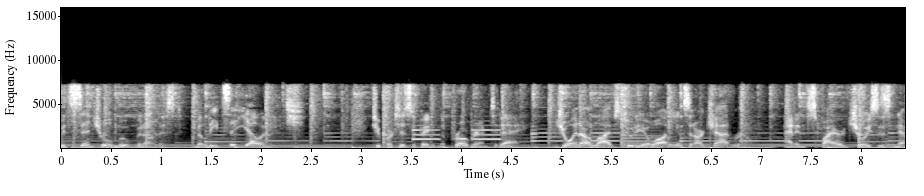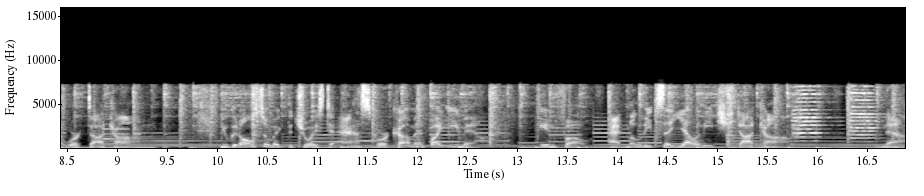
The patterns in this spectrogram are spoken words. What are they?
with sensual movement artist Milica Jelenic. To participate in the program today, join our live studio audience in our chat room at inspiredchoicesnetwork.com. You can also make the choice to ask or comment by email info at milicajelenic.com. Now,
